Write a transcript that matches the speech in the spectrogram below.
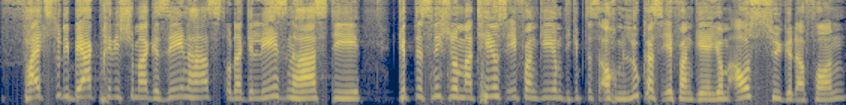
falls du die Bergpredigt schon mal gesehen hast oder gelesen hast, die gibt es nicht nur im Matthäus-Evangelium, die gibt es auch im Lukas-Evangelium, Auszüge davon.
